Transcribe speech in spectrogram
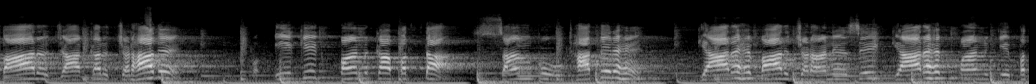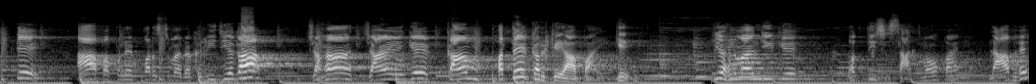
बार जाकर चढ़ा दें एक एक पान का पत्ता शाम को उठाते रहें। ग्यारह बार चढ़ाने से ग्यारह पान के पत्ते आप अपने पर्स में रख लीजिएगा। जहाँ जाएँगे, काम फतेह करके आ पाएँगे ये हनुमान जी के भक्ति से सातवां उपाय? लाभ है।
